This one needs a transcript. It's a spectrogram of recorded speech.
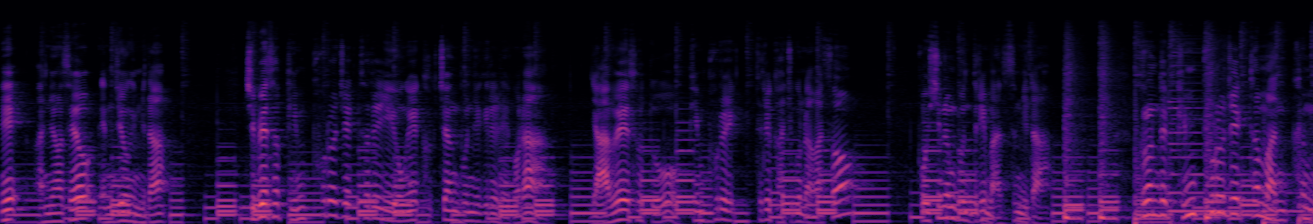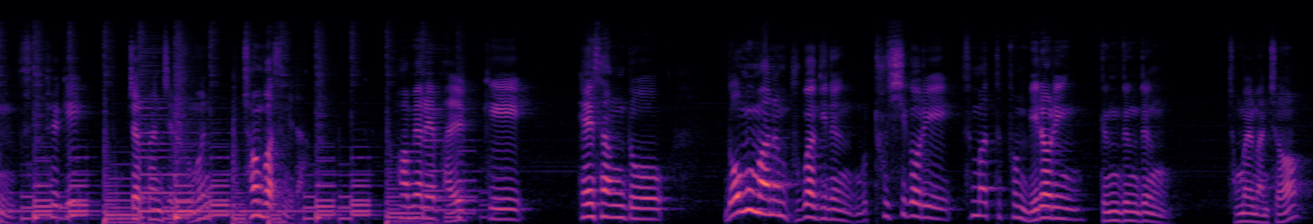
네, 안녕하세요. MD용입니다. 집에서 빔 프로젝터를 이용해 극장 분위기를 내거나 야외에서도 빔 프로젝터를 가지고 나가서 보시는 분들이 많습니다. 그런데 빔 프로젝터만큼 스펙이 복잡한 제품은 처음 봤습니다. 화면의 밝기, 해상도, 너무 많은 부가 기능, 뭐 투사거리, 스마트폰 미러링 등등등 정말 많죠.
